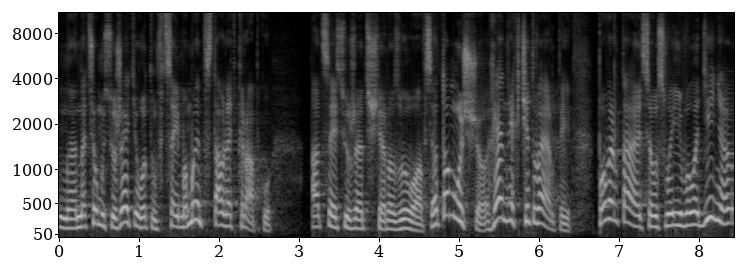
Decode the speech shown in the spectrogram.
на цьому сюжеті, от в цей момент ставлять крапку. А цей сюжет ще розвивався. Тому що Генріх IV повертається у свої володіння,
